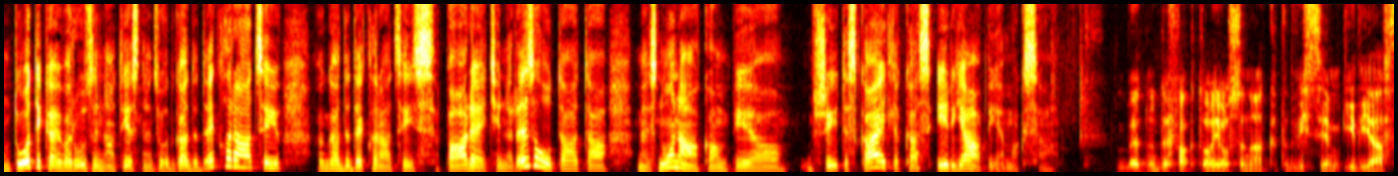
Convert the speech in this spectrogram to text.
Un to tikai var uzzināt, iesniedzot gada deklarāciju. Gada deklarācijas pārreķina rezultātā mēs nonākam pie šī skaitļa, kas ir jāpiemaksā. Bet nu, de facto jau sanāk, ka visiem ir jās,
